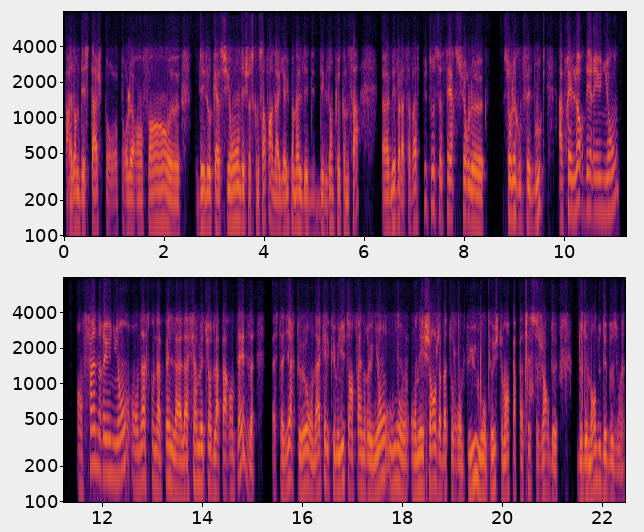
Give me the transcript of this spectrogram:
par exemple, des stages pour, pour leur enfant, des locations, des choses comme ça. Enfin, il y a eu pas mal d'exemples comme ça. mais voilà, ça va plutôt se faire sur le, sur le groupe Facebook. Après, lors des réunions, en fin de réunion, on a ce qu'on appelle la, fermeture de la parenthèse, c'est-à-dire qu'on a quelques minutes en fin de réunion où on, échange à bateau rompu, où on peut justement faire passer ce genre de, de demande ou de besoin.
